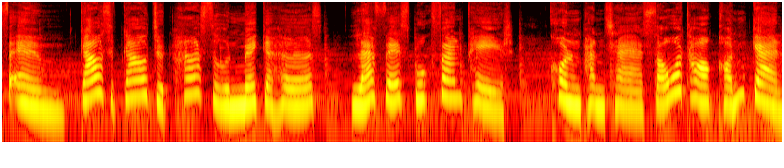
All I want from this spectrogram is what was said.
FM 99.50 MHz และ Facebook Fanpage คนพันแชร์ สวทขอนแก่น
